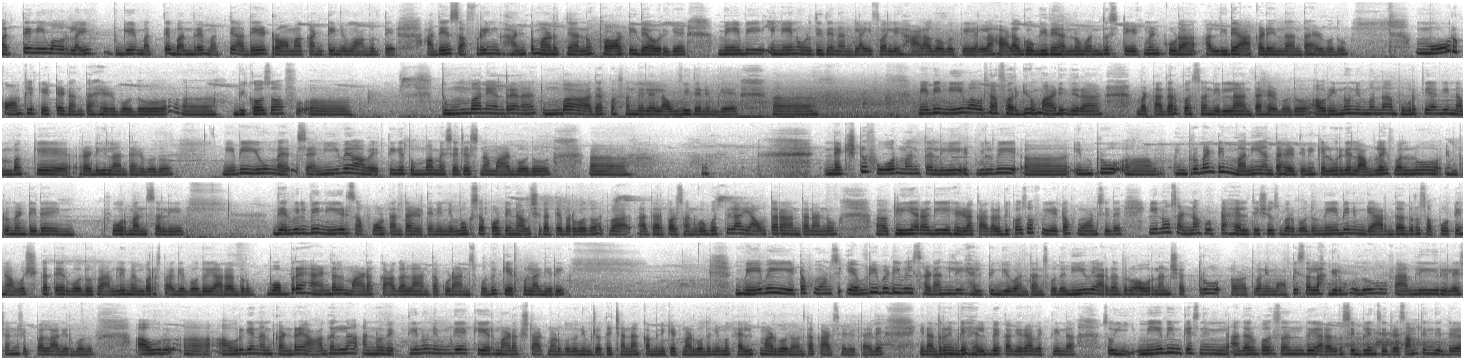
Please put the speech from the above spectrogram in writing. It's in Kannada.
ಮತ್ತೆ ನೀವು ಅವ್ರ ಲೈಫ್ಗೆ ಮತ್ತೆ ಬಂದರೆ ಮತ್ತೆ ಅದೇ ಟ್ರಾಮಾ ಕಂಟಿನ್ಯೂ ಆಗುತ್ತೆ. ಅದೇ ಸಫ್ರಿಂಗ್ ಹಂಟ್ ಮಾಡುತ್ತೆ ಅನ್ನೋ ಥಾಟ್ ಇದೆ ಅವರಿಗೆ. ಮೇ ಬಿ ಇನ್ನೇನು ಉಳಿದಿದೆ ನನ್ನ ಲೈಫಲ್ಲಿ ಹಾಳಾಗೋಗೋಕ್ಕೆ, ಎಲ್ಲ ಹಾಳಾಗೋಗಿದೆ ಅನ್ನೋ ಒಂದು ಸ್ಟೇಟ್ಮೆಂಟ್ ಕೂಡ ಅಲ್ಲಿದೆ ಆ ಕಡೆಯಿಂದ ಅಂತ ಹೇಳ್ಬೋದು. ಮೋರ್ ಕಾಂಪ್ಲಿಕೇಟೆಡ್ ಅಂತ ಹೇಳ್ಬೋದು ಬಿಕಾಸ್ ಆಫ್ ತುಂಬಾ ಅಂದರೆ ನಾನು ತುಂಬ ಅದರ್ ಪರ್ಸನ್ ಮೇಲೆ ಲವ್ ಇದೆ ನಿಮಗೆ. ಮೇ ಬಿ ನೀವು ಅವ್ರನ್ನ ಫರ್ಗ್ಯೂ ಮಾಡಿದ್ದೀರಾ ಬಟ್ ಅದರ್ ಪರ್ಸನ್ ಇಲ್ಲ ಅಂತ ಹೇಳ್ಬೋದು. ಅವ್ರು ಇನ್ನೂ ನಿಮ್ಮನ್ನು ಪೂರ್ತಿಯಾಗಿ ನಂಬಕ್ಕೆ ರೆಡಿ ಇಲ್ಲ ಅಂತ ಹೇಳ್ಬೋದು. ಮೇ ಬಿ ಯು ಮೆಸ್ ನೀವೇ ಆ ವ್ಯಕ್ತಿಗೆ ತುಂಬ ಮೆಸೇಜಸ್ನ ಮಾಡ್ಬೋದು. Next four ಮಂತಲ್ಲಿ it will be improve improvement in money ಅಂತ ಹೇಳ್ತೀನಿ. ಕೆಲವ್ರಿಗೆ ಲವ್ ಲೈಫಲ್ಲೂ ಇಂಪ್ರೂವ್ಮೆಂಟ್ ಇದೆ in four ಮಂತ್ಸಲ್ಲಿ there will be need support ಅಂತ ಹೇಳ್ತೀನಿ. ನಿಮಗೆ ಸಪೋರ್ಟಿನ ಅವಶ್ಯಕತೆ ಬರ್ಬೋದು ಅಥವಾ ಅದರ್ ಪರ್ಸನ್ಗೂ ಗೊತ್ತಿಲ್ಲ ಯಾವ ಥರ ಅಂತ ನಾನು ಕ್ಲಿಯರಾಗಿ ಹೇಳೋಕ್ಕಾಗಲ್ಲ. Because of eight of wands ಇದೆ. ಏನೋ ಸಣ್ಣ ಪುಟ್ಟ ಹೆಲ್ತ್ ಇಶ್ಯೂಸ್ ಬರ್ಬೋದು. ಮೇ ಬಿ ನಿಮ್ಗೆ ಯಾರ್ದಾದ್ರೂ ಸಪೋರ್ಟಿನ ಅವಶ್ಯಕತೆ ಇರ್ಬೋದು ಫ್ಯಾಮಿಲಿ ಮೆಂಬರ್ಸ್ ಆಗಿರ್ಬೋದು, ಯಾರಾದರೂ ಒಬ್ಬರೇ ಹ್ಯಾಂಡಲ್ ಮಾಡೋಕ್ಕಾಗಲ್ಲ ಅಂತ ಕೂಡ ಅನಿಸ್ಬೋದು. ಕೇರ್ಫುಲ್ ಆಗಿರಿ. Maybe eight of wands everybody will suddenly helping you ಅಂತ ಅನ್ಸೋದು. ನೀವು ಯಾರಿಗಾದರೂ ಅವ್ರು ನನ್ನ ಶತ್ರು ಅಥವಾ ನಿಮ್ಮ ಆಫೀಸಲ್ಲಾಗಿರ್ಬೋದು ಫ್ಯಾಮ್ಲಿ ರಿಲೇಷನ್ಶಿಪ್ಪಲ್ಲಾಗಿರ್ಬೋದು ಅವರು ಅವ್ರಿಗೆ ನಾನು ಕಂಡ್ರೆ ಆಗಲ್ಲ ಅನ್ನೋ ವ್ಯಕ್ತಿನೂ ನಿಮಗೆ ಕೇರ್ ಮಾಡೋಕ್ಕೆ ಸ್ಟಾರ್ಟ್ ಮಾಡ್ಬೋದು. ನಿಮ್ಮ ಜೊತೆ ಚೆನ್ನಾಗಿ ಕಮ್ಯುನಿಕೇಟ್ ಮಾಡ್ಬೋದು, ನಿಮಗೆ ಹೆಲ್ಪ್ ಮಾಡ್ಬೋದು ಅಂತ ಕಾರ್ಡ್ಸ್ ಹೇಳ್ತಾ ಇದೆ. ಏನಾದರೂ ನಿಮಗೆ ಹೆಲ್ಪ್ ಬೇಕಾಗಿರೋ ಆ ವ್ಯಕ್ತಿಯಿಂದ. So may be in case ನಿನ್ನ ಅದರ್ ಪರ್ಸನ್ದು ಯಾರಾದರೂ ಸಿಬ್ಲಿಂಗ್ಸ್ ಇದ್ದರೆ ಸಮ್ಥಿಂಗ್ ಇದ್ದರೆ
